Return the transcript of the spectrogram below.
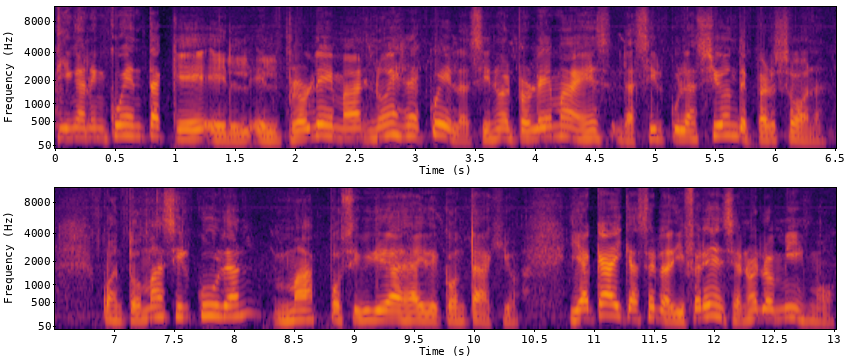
Tengan en cuenta que el, el problema no es la escuela, sino el problema es la circulación de personas. Cuanto más circulan, más posibilidades hay de contagio. Y acá hay que hacer la diferencia, no es lo mismo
